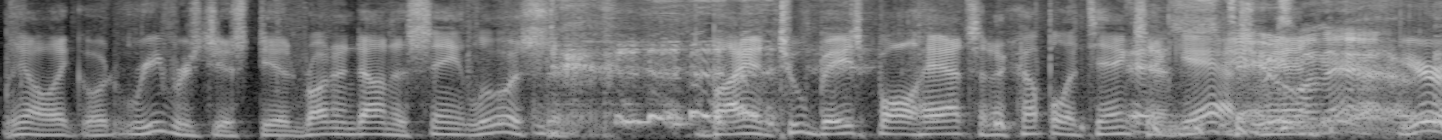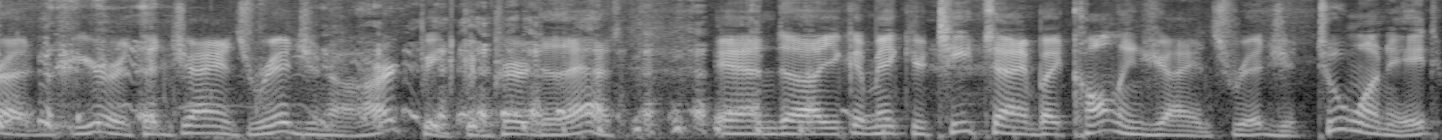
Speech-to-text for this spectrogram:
you know, like what Reavers just did, running down to St. Louis and buying two baseball hats and a couple of tanks of gas, man. You're a, you're at the Giants Ridge in a heartbeat compared to that. And uh, you can make your tea time by calling Giants Ridge at 218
